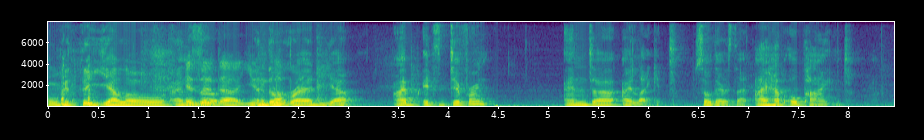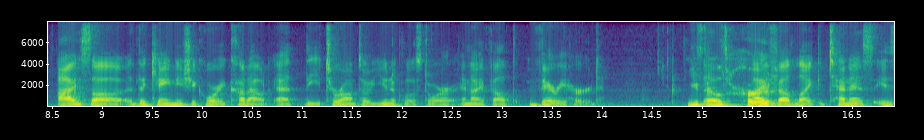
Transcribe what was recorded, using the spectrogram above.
with the yellow and Is the, it, uh, and the red. Yep, I, it's different, and uh, I like it. So there's that. I have opined. I saw the Kei Nishikori cutout at the Toronto Uniqlo store, and I felt very heard. You felt heard. I felt like tennis is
